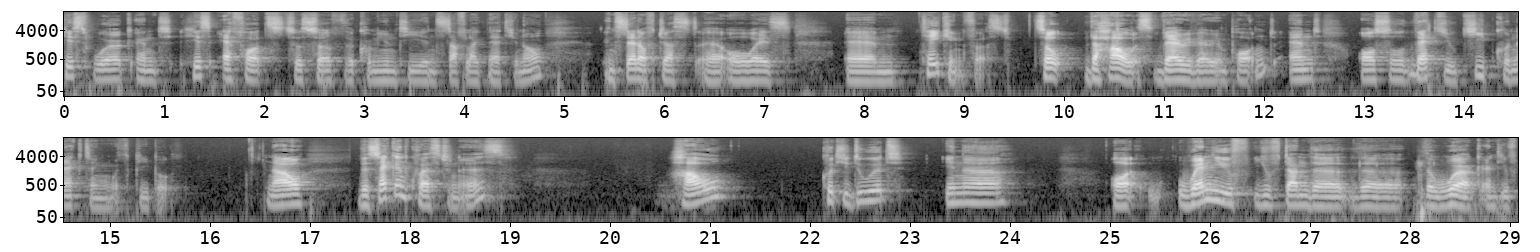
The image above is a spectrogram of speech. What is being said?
his work and his efforts to serve the community and stuff like that, you know, instead of just uh, always um, taking first. So the how is very, very important, and also that you keep connecting with people. Now, the second question is how could you do it in a or when you've you've done the the the work and you've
